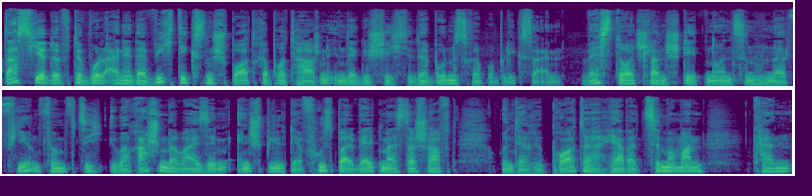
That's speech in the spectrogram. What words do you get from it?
Das hier dürfte wohl eine der wichtigsten Sportreportagen in der Geschichte der Bundesrepublik sein. Westdeutschland steht 1954 überraschenderweise im Endspiel der Fußball-Weltmeisterschaft und der Reporter Herbert Zimmermann kann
